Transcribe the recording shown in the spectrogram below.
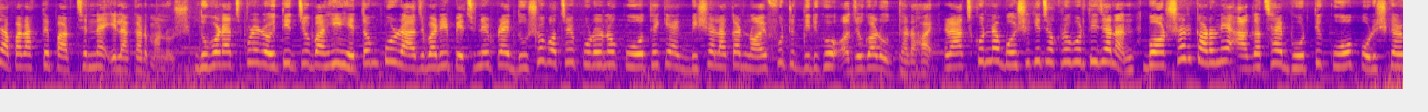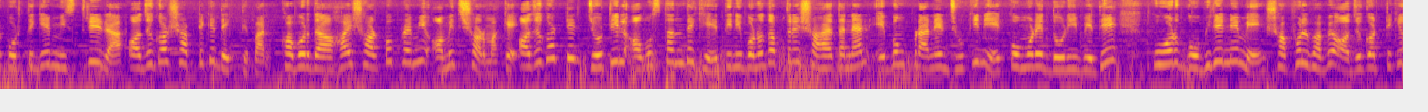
চাপা রাখতে পারছেন না এলাকার মানুষ। দুবরাজপুরের ঐতিহ্যবাহী হেতমপুর রাজবাড়ির পেছনে প্রায় দুশো বছর পুরনো কুয়ো থেকে এক বিশাল আকার নয় ফুট দীর্ঘ অজগর উদ্ধার হয়। রাজকন্যা বৈশাখী চক্রবর্তী জানান, বর্ষার কারণে আগাছায় ভর্তি কুয়ো পরিষ্কার করতে গিয়ে মিস্ত্রিরা অজগর সাপটিকে দেখতে পান। খবর দেওয়া হয়, সর্পপ্রেমী অমিত শর্মাকে। অজগরটির জটিল অবস্থান দেখে তিনি বন দপ্তরের সহায়তা নেন এবং প্রাণের ঝুঁকি নিয়ে কোমরে দড়ি বেঁধে কুয়োর গভীরে নেমে সফলভাবে অজগরটিকে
